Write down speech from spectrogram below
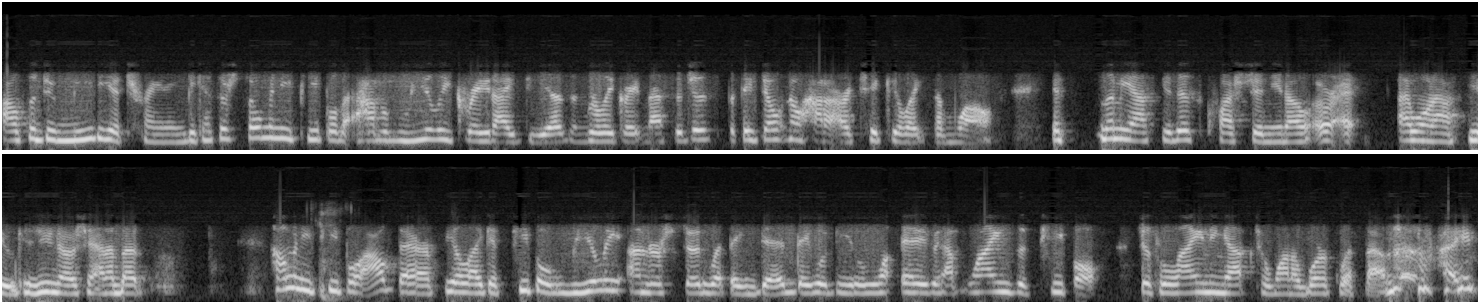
I also do media training because there's so many people that have really great ideas and really great messages, but they don't know how to articulate them well. If, let me ask you this question, you know, or I, I won't ask you because you know, Shannon, but how many people out there feel like if people really understood what they did, they would be they would have lines of people just lining up to want to work with them, right?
